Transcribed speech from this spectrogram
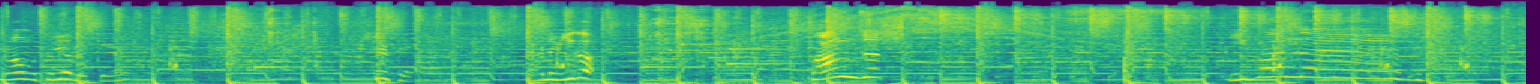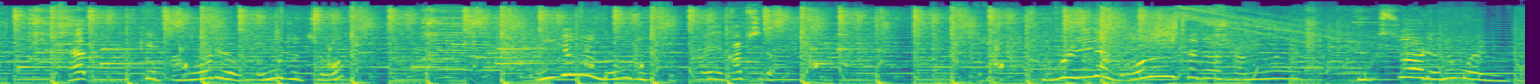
그럼 한번 돌려볼게요. 실패. 자, 그럼 이거 광전 이거는 아, 이렇게 방어력 너무 좋죠? 공격력 너무 좋죠? 빨리 갑시다. 이번에는 원혼을 찾아 당을 복수하려는 모양입니다.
